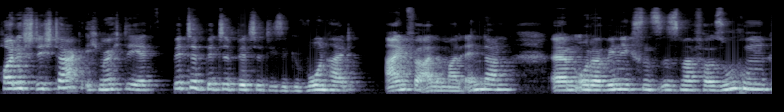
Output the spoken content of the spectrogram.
heute ist Stichtag, ich möchte jetzt bitte, bitte, bitte diese Gewohnheit ein für alle Mal ändern ähm, oder wenigstens es mal versuchen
